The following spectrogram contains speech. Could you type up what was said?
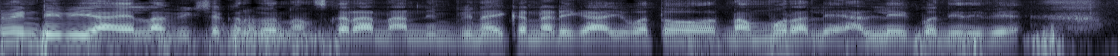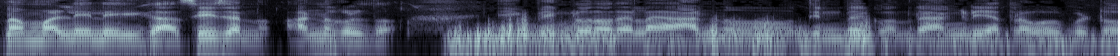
ಧನ್ವಿನ್ ಟಿವಿಯ ಎಲ್ಲ ವೀಕ್ಷಕರಿಗೂ ನಮಸ್ಕಾರ. ನಾನು ನಿಮ್ಮ ವಿನಯ್ ಕನ್ನಡಿಗ. ಇವತ್ತು ನಮ್ಮೂರಲ್ಲಿ ಹಳ್ಳಿಗೆ ಬಂದಿದ್ದೀವಿ ನಮ್ಮ ಹಳ್ಳಿಲಿ ಈಗ ಸೀಸನ್ ಹಣ್ಣುಗಳ್ದು. ಈಗ ಬೆಂಗಳೂರವರೆಲ್ಲ ಹಣ್ಣು ತಿನ್ನಬೇಕು ಅಂದರೆ ಅಂಗಡಿ ಹತ್ರ ಹೋಗ್ಬಿಟ್ಟು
